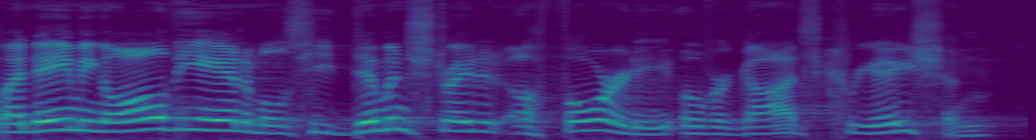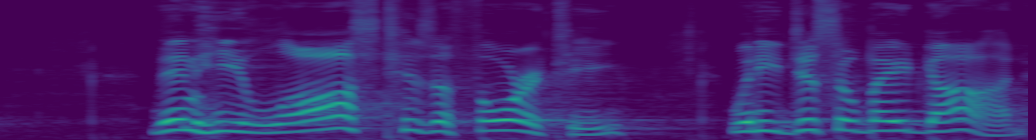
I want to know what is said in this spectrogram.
By naming all the animals, he demonstrated authority over God's creation. Then he lost his authority when he disobeyed God.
